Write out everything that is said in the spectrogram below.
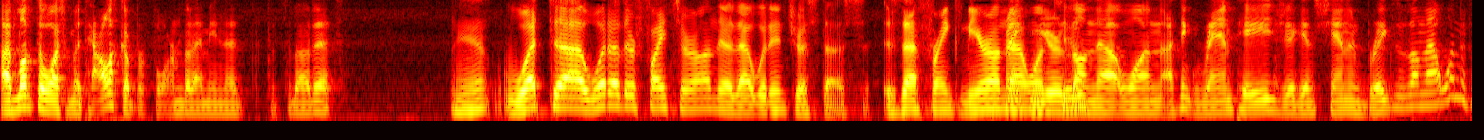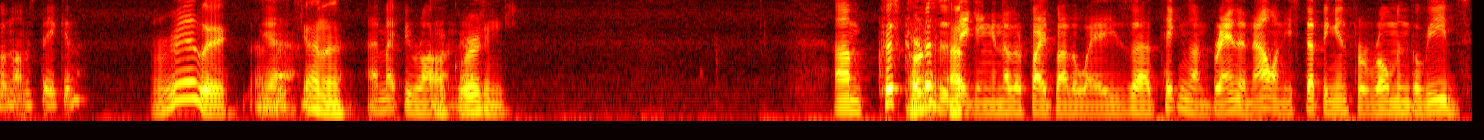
I'd love to watch Metallica perform, but I mean that, that's about it. Yeah. What uh, what other fights are on there that would interest us? Is that Frank Mir on Frank that one Mir's too? on that one. I think Rampage against Shannon Briggs is on that one, if I'm not mistaken. Really? That's, yeah. It's kind of I might be wrong. Awkward and. Um, Chris Curtis is uh, making another fight, by the way. He's uh, taking on Brandon Allen. He's stepping in for Roman Dolidze.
